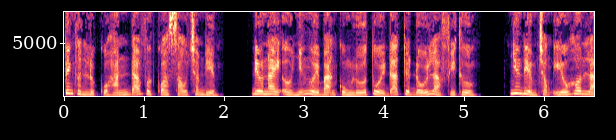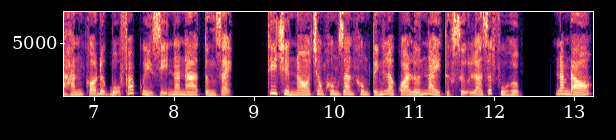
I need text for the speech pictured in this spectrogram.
tinh thần lực của hắn đã vượt qua 600 điểm. Điều này ở những người bạn cùng lứa tuổi đã tuyệt đối là phi thường. Nhưng điểm trọng yếu hơn là hắn có được bộ pháp quỷ dị Nana từng dạy. Thi triển nó trong không gian không tính là quá lớn này thực sự là rất phù hợp. Năm đó,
